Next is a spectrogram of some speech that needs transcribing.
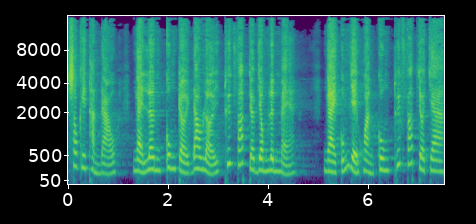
sau khi thành đạo, Ngài lên cung trời đao lợi thuyết Pháp cho vong linh mẹ. Ngài cũng về Hoàng cung thuyết Pháp cho cha,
